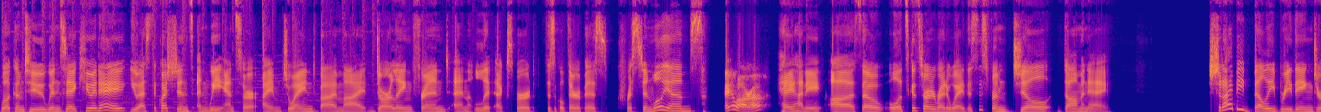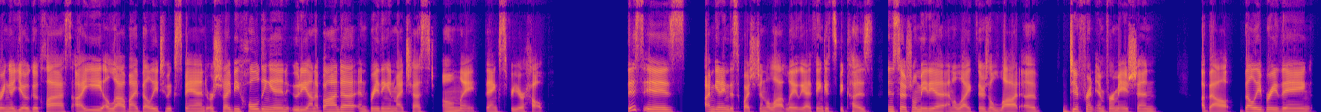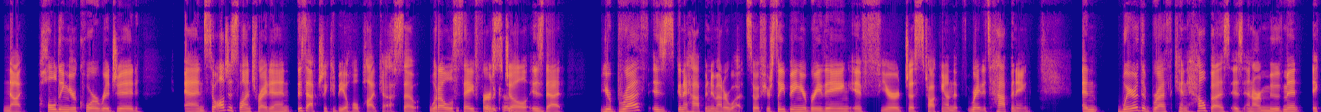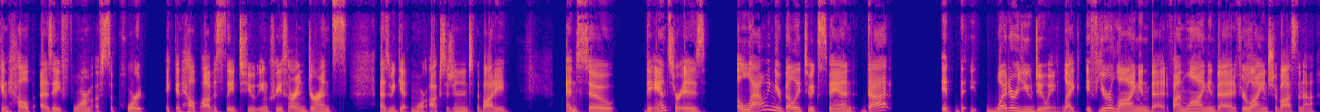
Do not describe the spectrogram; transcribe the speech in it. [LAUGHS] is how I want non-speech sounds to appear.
Welcome to Wednesday Q&A. You ask the questions and we answer. I am joined by my darling friend and lit expert physical therapist, Kristen Williams. Hey, Laura. Hey, honey. Uh, so let's get started right away. This is from Jill Domine. Should I be belly breathing during a yoga class, i.e., allow my belly to expand, or should I be holding in Uddiyana Bandha and breathing in my chest only? Thanks for your help. This is, I'm getting this question a lot lately. I think it's because in social media and alike, there's a lot of different information about belly breathing, not holding your core rigid. And so I'll just launch right in. This actually could be a whole podcast. So, what I will say first, Jill, is that your breath is going to happen no matter what. So, if you're sleeping, you're breathing. If you're just talking on the right, it's happening. And where the breath can help us is in our movement. It can help as a form of support. It can help, obviously, to increase our endurance as we get more oxygen into the body. And so the answer is allowing your belly to expand. That it, what are you doing? Like if you're lying in bed, if I'm lying in bed, if you're lying in Shavasana,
